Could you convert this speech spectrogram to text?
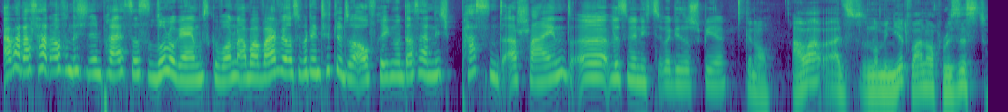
aber das hat offensichtlich den Preis des Solo-Games gewonnen. Aber weil wir uns über den Titel so aufregen und dass er nicht passend erscheint, äh, wissen wir nichts über dieses Spiel. Genau. Aber als nominiert war noch Resist,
